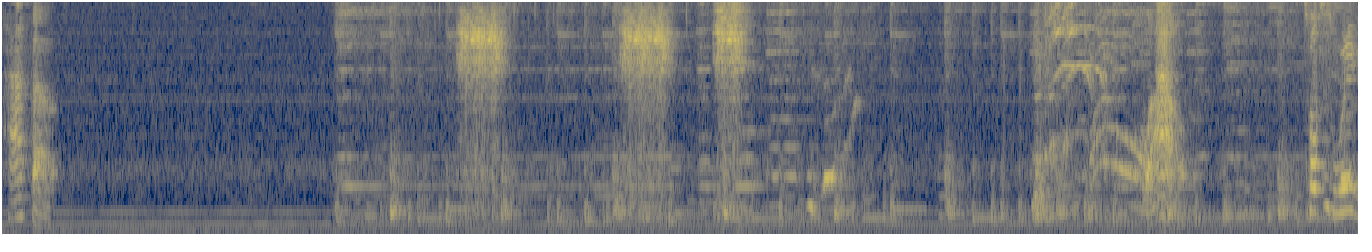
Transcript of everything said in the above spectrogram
Half out. Tough swing.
